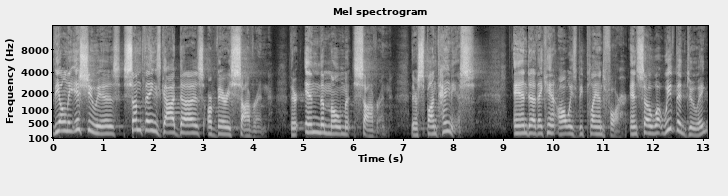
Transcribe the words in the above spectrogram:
The only issue is some things God does are very sovereign. They're in the moment sovereign. They're spontaneous and uh, they can't always be planned for. And so, what we've been doing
